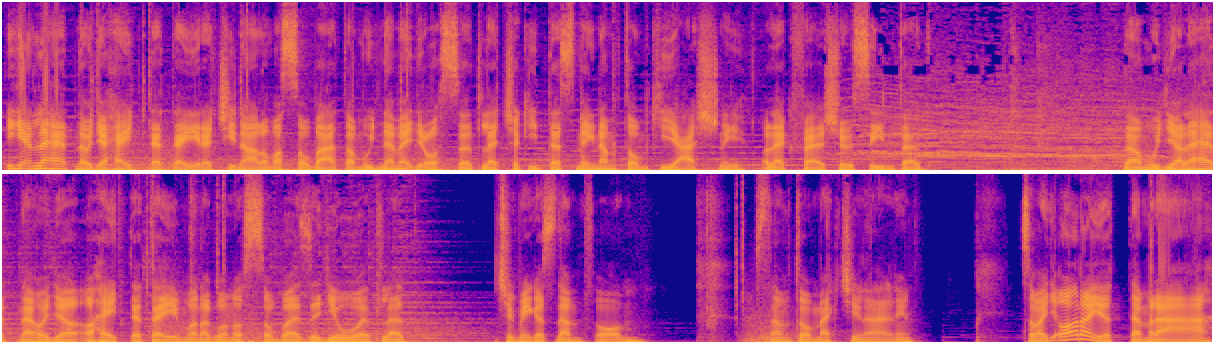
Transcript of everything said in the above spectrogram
igen, lehetne, hogy a hegy tetejére csinálom a szobát, amúgy nem egy rossz ötlet, csak itt ezt még nem tudom kiásni, a legfelső szinted. De amúgy ja, lehetne, hogy a, a hegy tetején van a gonosz szoba, ez egy jó ötlet. Csak még azt nem tudom. Ezt nem tudom megcsinálni. Szóval, hogy arra jöttem rá,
